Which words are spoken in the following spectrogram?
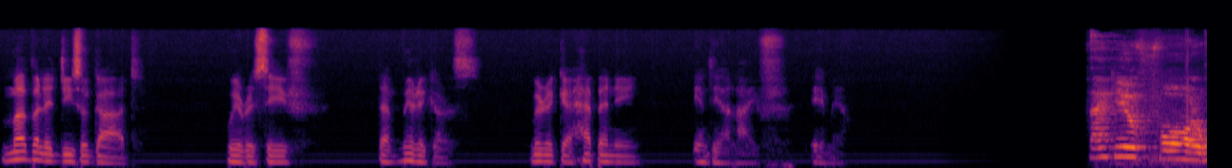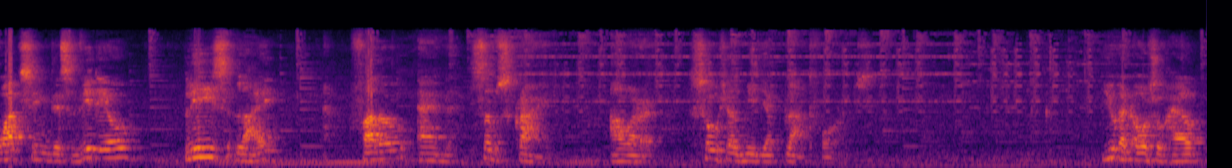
marvelous of God will receive the miracles, miracle happening in their life. Amen. Thank you for watching this video. Please like, follow and subscribe our social media platforms. You can also help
